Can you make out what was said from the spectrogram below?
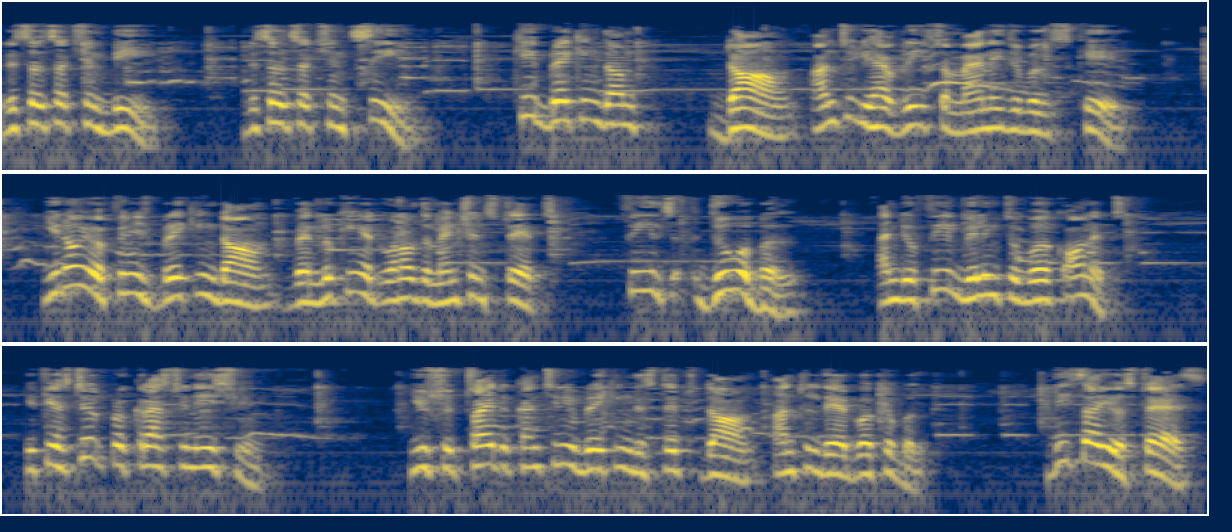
research section B, research section C. Keep breaking them down until you have reached a manageable scale. You know you have finished breaking down when looking at one of the mentioned steps feels doable and you feel willing to work on it. If you are still procrastinating, you should try to continue breaking the steps down until they are workable. These are your stairs.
